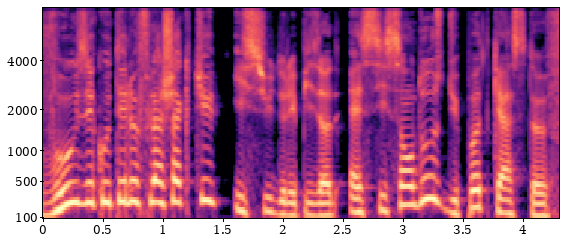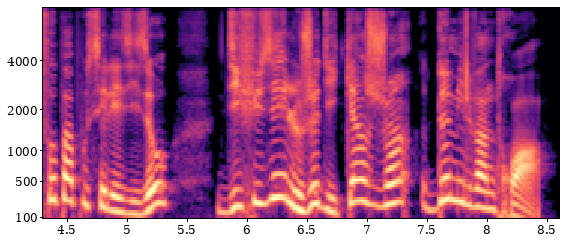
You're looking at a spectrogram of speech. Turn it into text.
Vous écoutez le Flash Actu, issu de l'épisode S612 du podcast Faut pas pousser les ISO, diffusé le jeudi 15 juin 2023.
